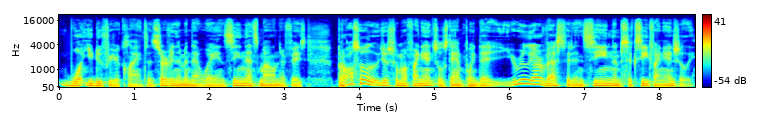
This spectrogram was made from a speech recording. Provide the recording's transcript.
what you do for your clients and serving them in that way and seeing that smile on their face, but also just from a financial standpoint that you really are vested in seeing them succeed financially.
